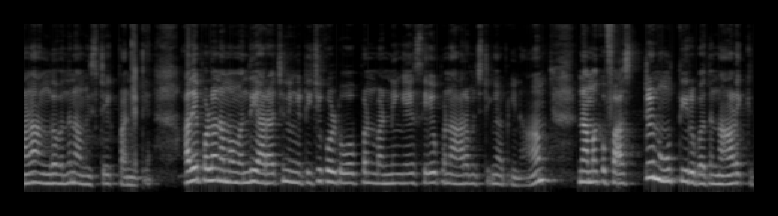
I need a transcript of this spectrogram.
ஆனால் அங்கே வந்து நான் மிஸ்டேக் பண்ணிட்டேன். அதே போல் நம்ம வந்து யாராச்சும் நீங்கள் டிச்சு கோல்ட் ஓப்பன் பண்ணிங்க சேவ் பண்ண ஆரம்பிச்சிட்டிங்க அப்படின்னா நமக்கு ஃபஸ்ட்டு நூற்றி இருபது நாளைக்கு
